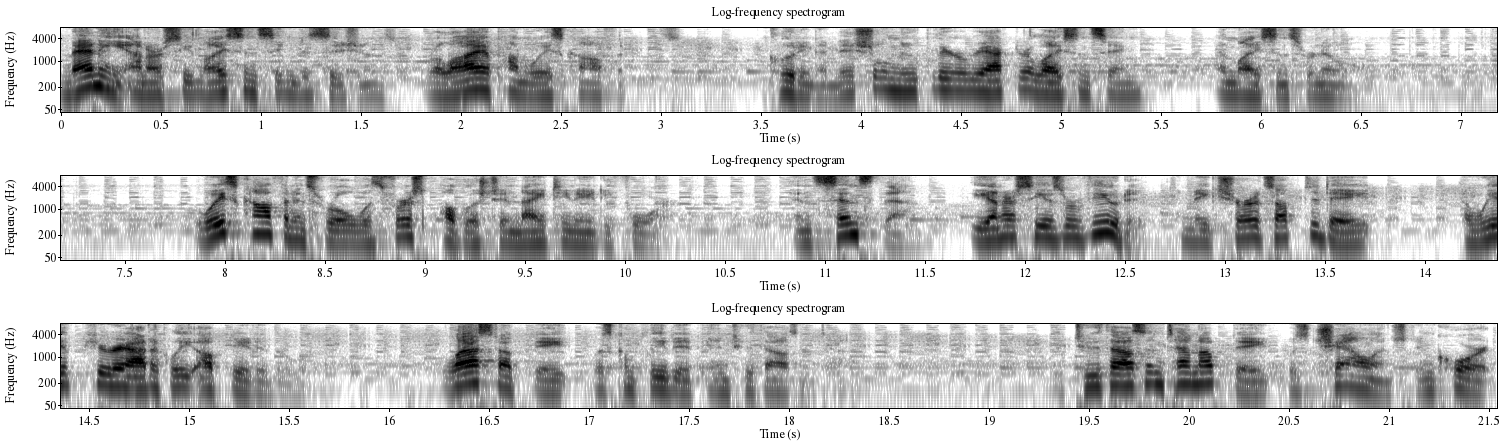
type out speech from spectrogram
Many NRC licensing decisions rely upon waste confidence, including initial nuclear reactor licensing and license renewal. The waste confidence rule was first published in 1984 and since then, the NRC has reviewed it to make sure it's up to date, and we have periodically updated the rule. The last update was completed in 2010. The 2010 update was challenged in court,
